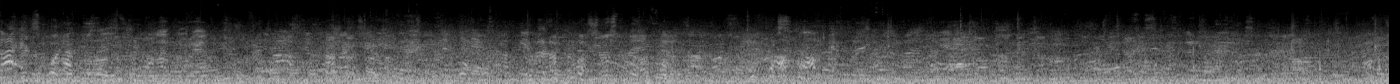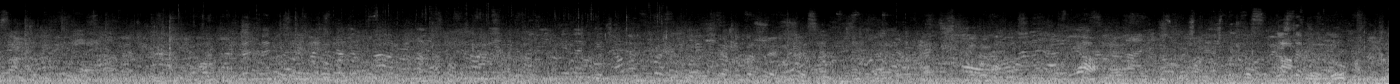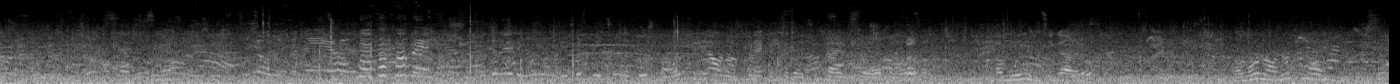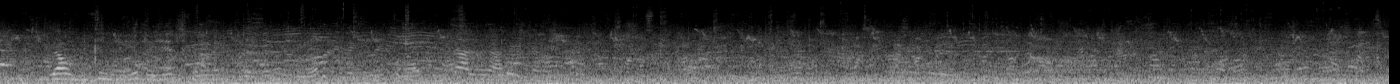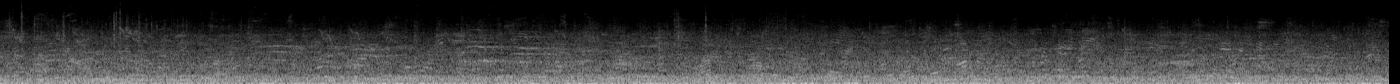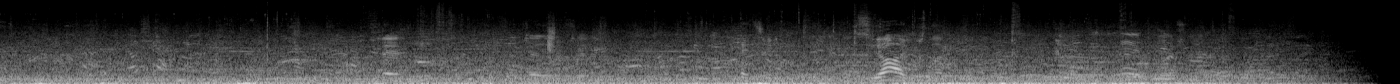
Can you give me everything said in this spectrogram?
Tak, kollaboruje. Ja. Pa muljim cigaru. Pa ono, ono, ono, ja u mislim ne jebe, ješ kada je işte suya ayırmışlar. Evet,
